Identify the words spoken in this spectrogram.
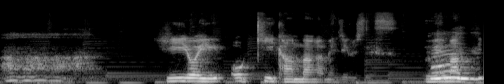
あ黄色い大きい看板が目印です。上間って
